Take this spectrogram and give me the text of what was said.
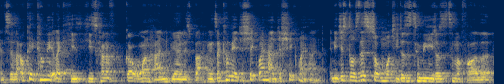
and saying like, okay, come here. Like he's, he's kind of got one hand behind his back and he's like, come here, just shake my hand, just shake my hand. And he just does this so much. He does it to me, he does it to my father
